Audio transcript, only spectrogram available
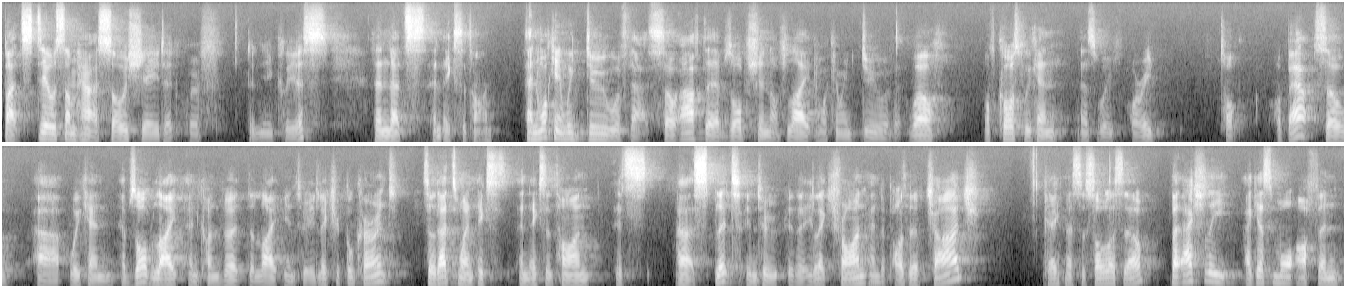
but still somehow associated with the nucleus, then that's an exciton. And what can we do with that? So after absorption of light, what can we do with it? Well, of course we can, as we've already talked about, so uh, we can absorb light and convert the light into electrical current. So that's when ex an exciton is uh, split into the electron and the positive charge. Okay, that's the solar cell. But actually, I guess more often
